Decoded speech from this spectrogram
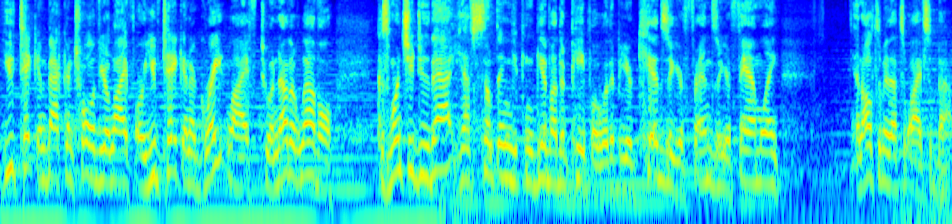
you've taken back control of your life or you've taken a great life to another level. Because once you do that, you have something you can give other people, whether it be your kids or your friends or your family. And ultimately, that's what life's about.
